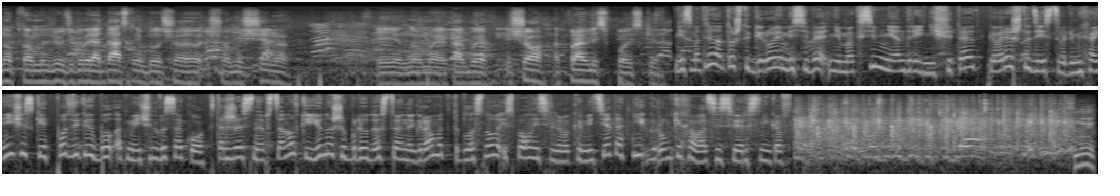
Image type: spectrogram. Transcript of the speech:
Но потом люди говорят, да, с ней был еще, еще мужчина. И ну, мы как бы еще отправились в поиски. Несмотря на то, что героями себя ни Максим, ни Андрей не считают, говорят, что действовали механически, подвиг их был отмечен высоко. В торжественной обстановке юноши были удостоены грамот от областного исполнительного комитета и громких оваций сверстников. Мы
